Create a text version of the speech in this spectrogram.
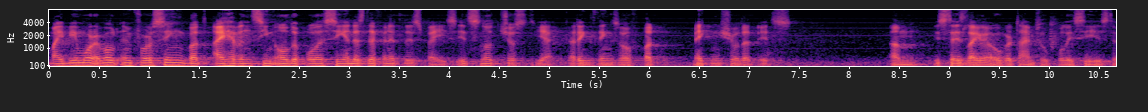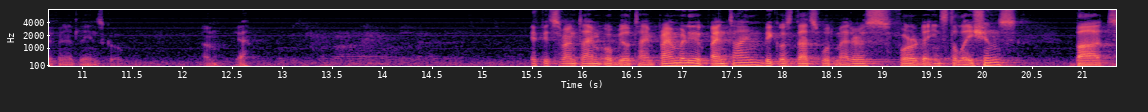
might be more about enforcing. But I haven't seen all the policy, and there's definitely space. It's not just yeah cutting things off, but making sure that it's um, it stays like that over time. So policy is definitely in scope. Um, yeah. If it's runtime or build time, primarily runtime because that's what matters for the installations. But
